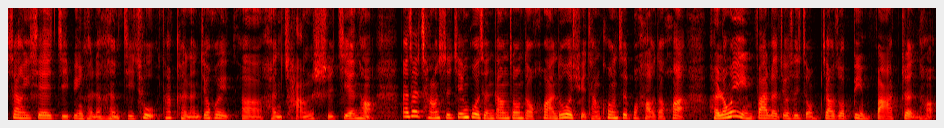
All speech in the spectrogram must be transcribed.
像一些疾病可能很急促，它可能就会呃很长时间哈。那在长时间过程当中的话，如果血糖控制不好的话，很容易引发的就是一种叫做并发症哈。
